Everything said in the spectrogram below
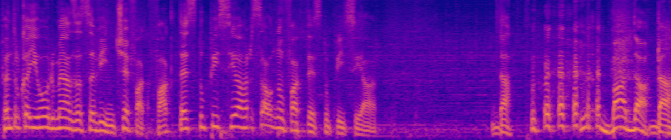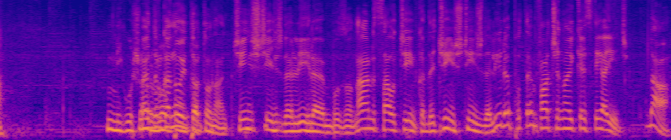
Pentru că eu urmează să vin. Ce fac? Fac testul PCR sau nu fac testul PCR? Da, Ba da, da. Nicușor Pentru vă că nu-i pupă. tot una. 55 de lire în buzunar sau 5, că de 55 de lire putem face noi chestii aici. Da.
